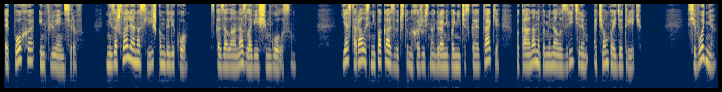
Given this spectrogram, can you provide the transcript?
«Эпоха инфлюенсеров. Не зашла ли она слишком далеко?» — сказала она зловещим голосом. Я старалась не показывать, что нахожусь на грани панической атаки, пока она напоминала зрителям, о чем пойдет речь. Сегодня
